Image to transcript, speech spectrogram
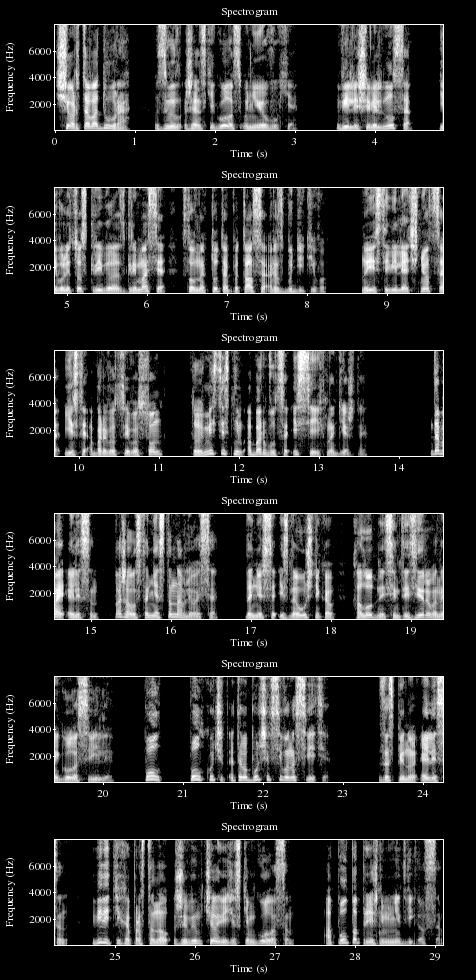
«Чертова дура!» — взвыл женский голос у нее в ухе. Вилли шевельнулся, его лицо скривилось в гримасе, словно кто-то пытался разбудить его. Но если Вилли очнется, если оборвется его сон, то вместе с ним оборвутся и все их надежды. «Давай, Эллисон, пожалуйста, не останавливайся», — донесся из наушников холодный синтезированный голос Вилли. «Пол, Пол хочет этого больше всего на свете». За спиной Эллисон Вилли тихо простонал живым человеческим голосом, а Пол по-прежнему не двигался.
